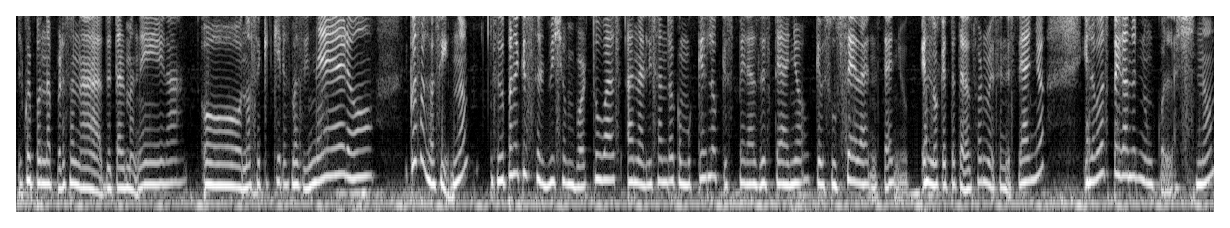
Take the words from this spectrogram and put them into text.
el cuerpo de una persona de tal manera, o no sé, que quieres más dinero, y cosas así, ¿no? Se supone que ese es el vision board. Tú vas analizando como qué es lo que esperas de este año, que suceda en este año, en lo que te transformes en este año, y lo vas pegando en un collage, ¿no?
